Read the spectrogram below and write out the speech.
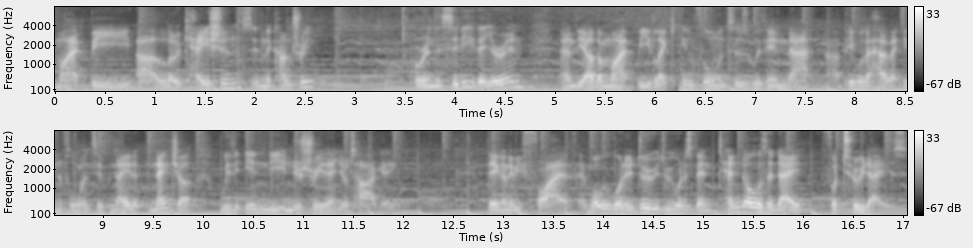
might be uh, locations in the country or in the city that you're in, and the other might be like influencers within that, uh, people that have an influensive nat nature within the industry that you're targeting. They're gonna be five. And what we wanna do is we wanna spend $10 a day for two days.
